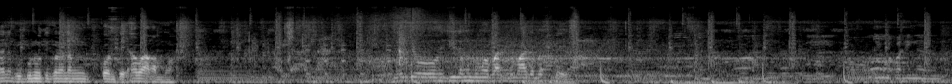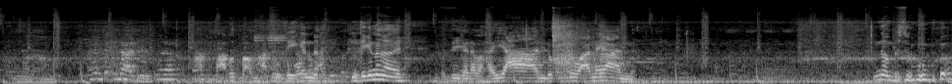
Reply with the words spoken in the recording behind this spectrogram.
Ano, bubunutin ko na ng konti. Hawakan mo. Ayan. Medyo hindi lang lumabas, lumalabas pa eh. Hindi makahinga. Ah, takot ba? Muntikan na. Muntikan na nga eh. Ka na ba? Hayaan, luwang-luwa na yan. Nabis mo ba?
